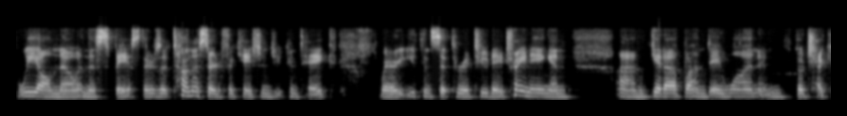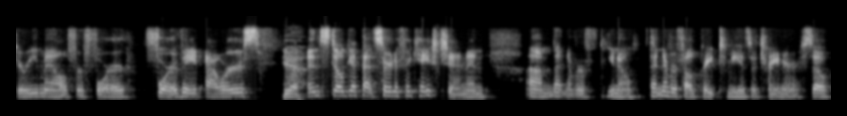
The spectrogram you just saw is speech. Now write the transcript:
we all know in this space there's a ton of certifications you can take where you can sit through a two day training and um, get up on day one and go check your email for four four of eight hours yeah. and still get that certification. And um, that never you know that never felt great to me as a trainer. So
